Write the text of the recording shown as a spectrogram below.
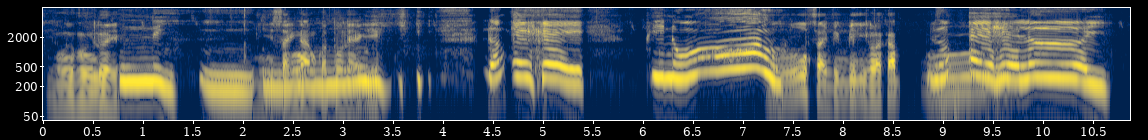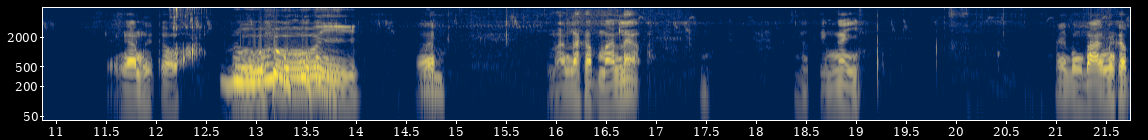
เยี่ยวเหลืองอุ้ยๆเลยนี่อีนี่ใส่งามกว่าตัวแรกอีกเหลืองเอเฮพี่น้องนี่ใส่บิ๊กๆอีกแล้วครับเหลืองเอเฮเลยใส่งามคือเก่าโอ้โอ้โหยฮะมันแล้วครับมันแล้วยกเต็มไงให้บางๆนะครับ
